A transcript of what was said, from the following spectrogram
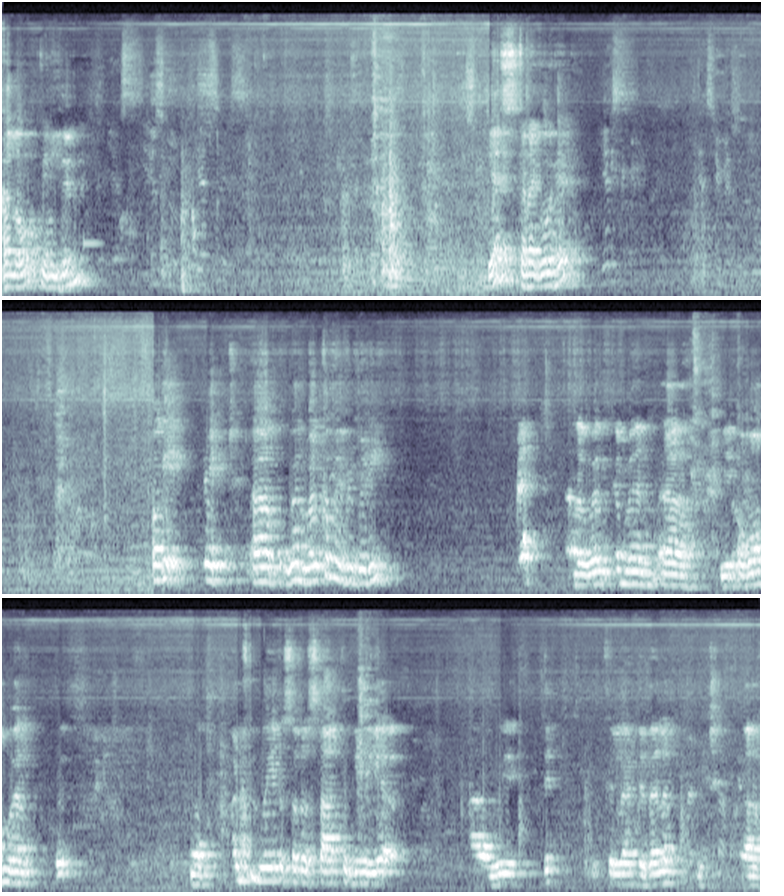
Hello, can you hear me? Yes, Yes, yes. Yes, can I go ahead? Yes. Yes, you can. Okay, great. Uh, well, welcome everybody. Uh, welcome and uh, a warm welcome. Uh, wonderful way to sort of start the new year uh, with this particular development uh,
